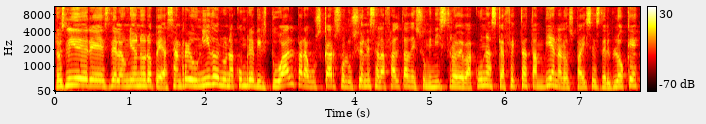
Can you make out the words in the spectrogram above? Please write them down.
Los líderes de la Unión Europea se han reunido en una cumbre virtual para buscar soluciones a la falta de suministro de vacunas que afecta también a los países del bloque,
